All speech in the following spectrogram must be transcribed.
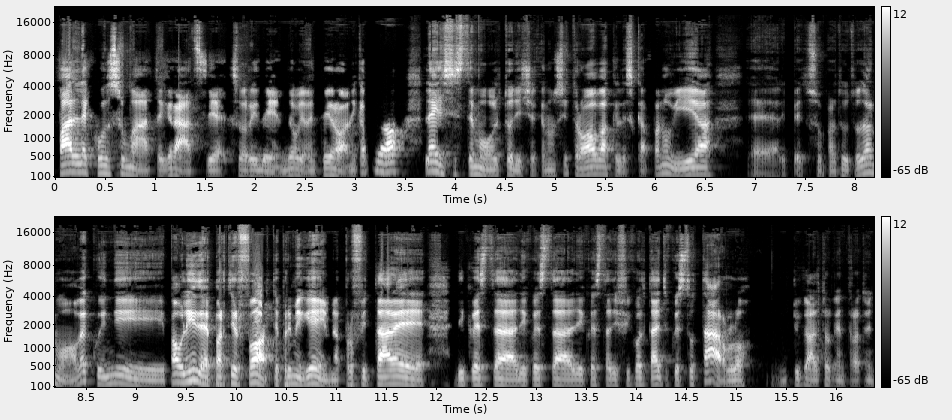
palle consumate, grazie, sorridendo, ovviamente ironica, però lei insiste molto, dice che non si trova, che le scappano via, eh, ripeto, soprattutto da nuove, quindi Paolini deve partire forte, primi game, approfittare di questa, di questa, di questa difficoltà e di questo tarlo, più che altro che è entrato in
